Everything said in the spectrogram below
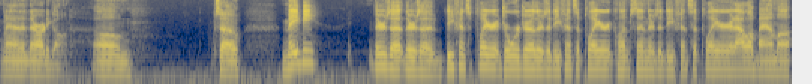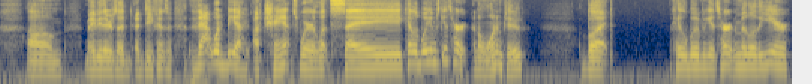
man, they're already gone. Um, so maybe there's a there's a defensive player at Georgia, there's a defensive player at Clemson, there's a defensive player at Alabama. Um, maybe there's a, a defensive that would be a, a chance where let's say Caleb Williams gets hurt. I don't want him to, but Caleb Williams gets hurt in the middle of the year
